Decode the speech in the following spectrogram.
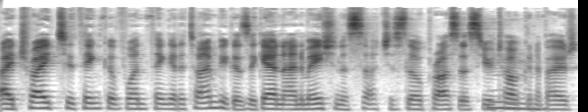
I try to think of one thing at a time because again, animation is such a slow process. You're mm. talking about,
